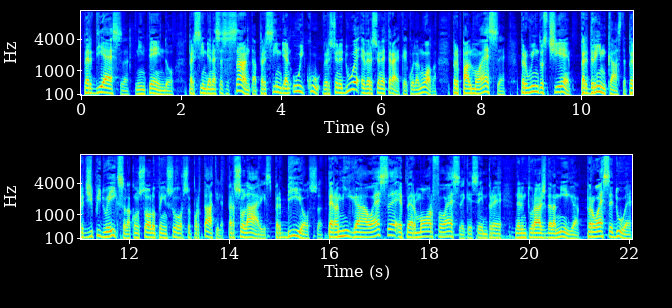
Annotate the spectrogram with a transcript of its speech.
per DS, Nintendo, per Symbian S60, per Symbian UIQ versione 2 e versione 3, che è quella nuova, per Palm OS, per Windows CE, per Dreamcast, per GP2X, la console open source portatile, per Solaris, per BIOS, per Amiga OS e per Morph OS, che è sempre nell'entourage dell'Amiga, per OS 2,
